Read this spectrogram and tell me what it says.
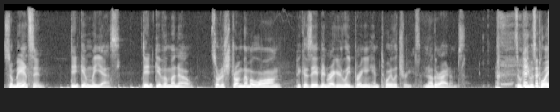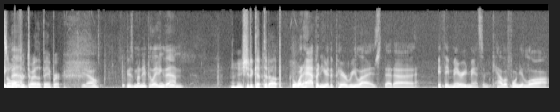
So Manson didn't give him a yes, didn't give him a no, sort of strung them along because they had been regularly bringing him toiletries and other items. So he was playing It's all them, for toilet paper. you know? He was manipulating them. You should have kept it up. But what happened here, the pair realized that uh, if they married Manson, California law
